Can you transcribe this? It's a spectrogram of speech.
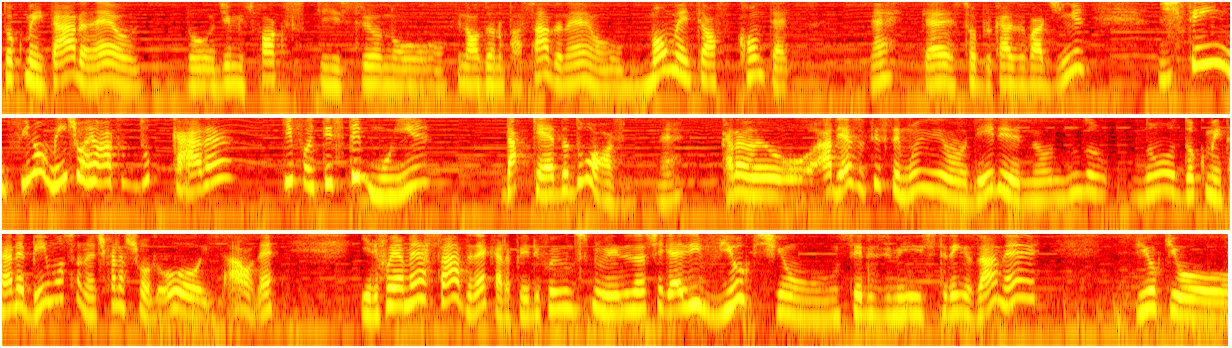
documentário, né, do James Fox, que estreou no final do ano passado, né, o Moment of Contact, né, que é sobre o caso Vardinha, a gente tem finalmente o relato do cara que foi testemunha da queda do OVNI, né. Cara, o- aliás, o testemunho dele no, no- no documentário é bem emocionante. O cara chorou e tal, né? E ele foi ameaçado, né, cara? Ele foi um dos primeiros a chegar. Ele viu que tinham uns seres meio estranhos lá, né? Viu que o,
